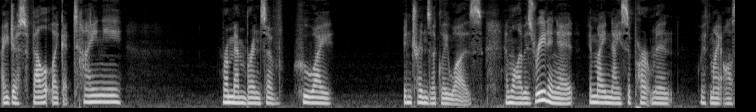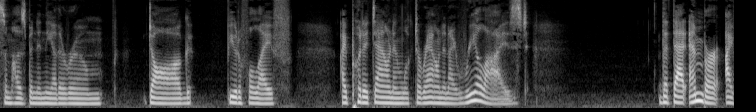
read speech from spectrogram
I just felt like a tiny remembrance of who I intrinsically was. And while I was reading it in my nice apartment with my awesome husband in the other room, dog, beautiful life, I put it down and looked around and I realized that that ember, I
